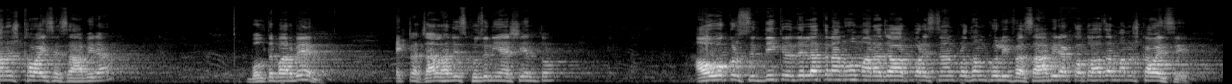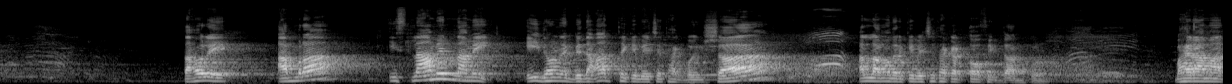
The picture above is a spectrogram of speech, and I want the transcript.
মানুষ খাওয়াইছে সাহাবিরা? বলতে পারবেন? একটা জাল হাদিস খুঁজে নিয়ে আসিয়েন তো। আবু বকর সিদ্দিক আনহু মারা যাওয়ার পর ইসলামের প্রথম খলিফা, সাহাবিরা কত হাজার মানুষ খাওয়াইছে? তাহলে আমরা ইসলামের নামে এই ধরনের বেদাত থেকে বেঁচে থাকব ইনশা আল্লাহ আমাদেরকে বেঁচে থাকার তৌফিক দান করুন। ভাইরা আমার,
